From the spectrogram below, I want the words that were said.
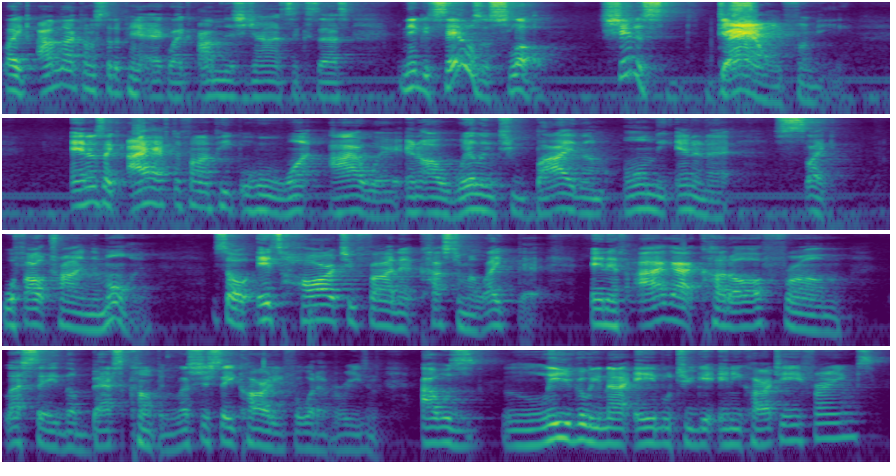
Like I'm not gonna sit up here and act like I'm this giant success. Nigga, sales are slow. Shit is down for me. And it's like I have to find people who want eyewear and are willing to buy them on the internet, like without trying them on. So it's hard to find that customer like that. And if I got cut off from, let's say, the best company, let's just say Cardi for whatever reason, I was legally not able to get any Cartier frames,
